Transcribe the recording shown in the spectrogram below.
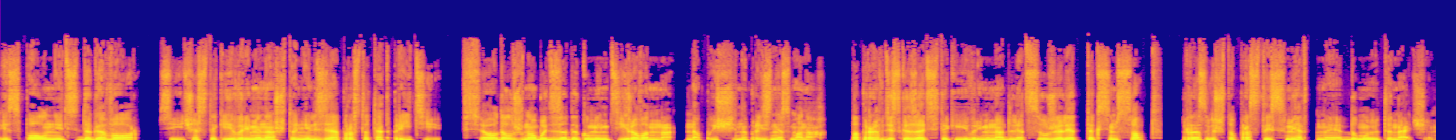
«Исполнить договор. Сейчас такие времена, что нельзя просто так прийти. Все должно быть задокументировано», — напыщенно произнес монах. «По правде сказать, такие времена длятся уже лет так семьсот. Разве что простые смертные думают иначе».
